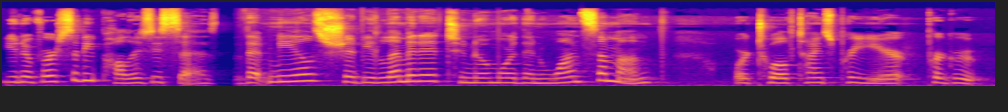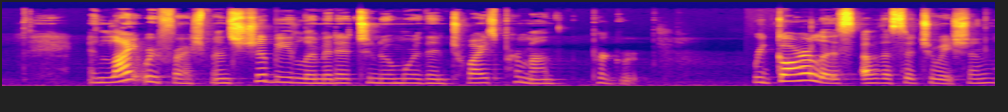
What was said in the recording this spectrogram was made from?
University policy says that meals should be limited to no more than once a month or 12 times per year per group, and light refreshments should be limited to no more than twice per month per group. Regardless of the situation,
